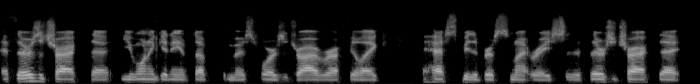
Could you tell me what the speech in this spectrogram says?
if there's a track that you want to get amped up the most for as a driver, I feel like it has to be the Bristol Night Race. And if there's a track that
